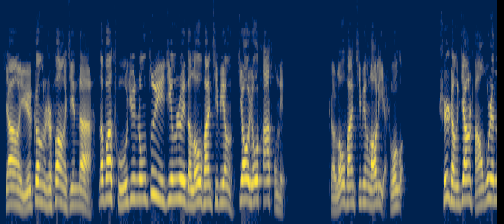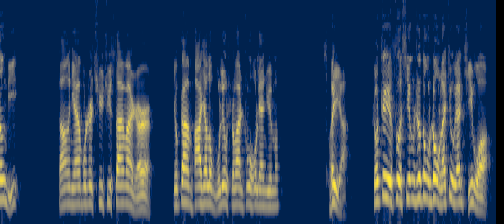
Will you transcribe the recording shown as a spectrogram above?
项羽更是放心的，那把楚军中最精锐的楼烦骑兵交由他统领。这楼烦骑兵老李也说过：“驰骋疆场，无人能敌。”当年不是区区三万人就干趴下了五六十万诸侯联军吗？所以啊，说这次兴师动众来救援齐国，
